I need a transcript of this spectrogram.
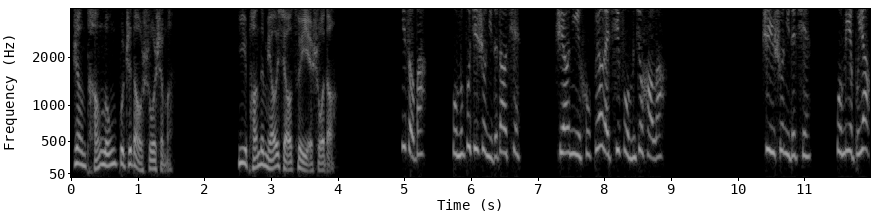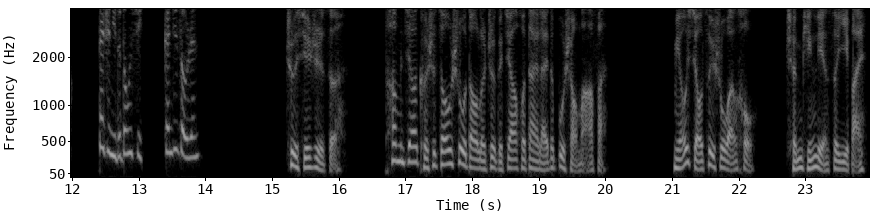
让唐龙不知道说什么。一旁的苗小翠也说道：“你走吧，我们不接受你的道歉，只要你以后不要来欺负我们就好了。至于说你的钱，我们也不要，带着你的东西赶紧走人。”这些日子，他们家可是遭受到了这个家伙带来的不少麻烦。苗小翠说完后，陈平脸色一白，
